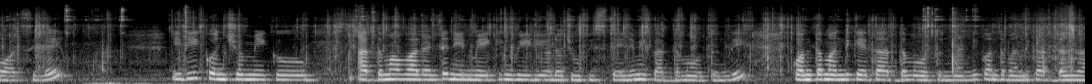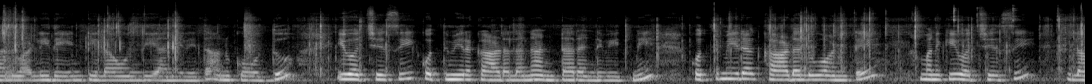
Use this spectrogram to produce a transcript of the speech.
పార్సిలే. ఇది కొంచెం మీకు అర్థం అవ్వాలంటే నేను మేకింగ్ వీడియోలో చూపిస్తేనే మీకు అర్థమవుతుంది. కొంతమందికి అయితే అర్థమవుతుందండి కొంతమందికి అర్థం కాని వాళ్ళు ఇదేంటి ఇలా ఉంది అనేది అయితే అనుకోవద్దు. ఇవి వచ్చేసి కొత్తిమీర కాడలని అంటారండి వీటిని. కొత్తిమీర కాడలు అంటే మనకి వచ్చేసి ఇలా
